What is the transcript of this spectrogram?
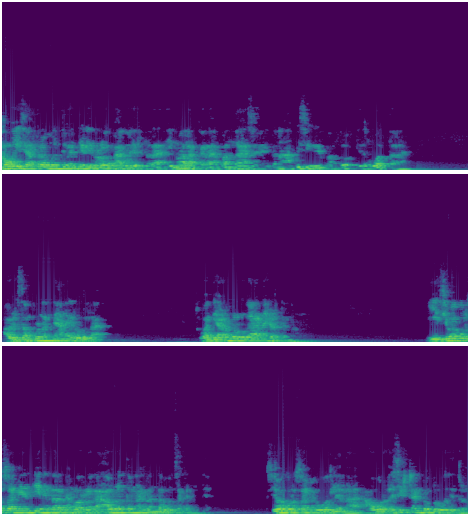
ನಾವು ಈ ಶಾಸ್ತ್ರ ಓದ್ತೀವಿ ಅಂತೇಳಿ ಇದ್ರೊಳಗೆ ಭಾಗವಹಿಸ್ತಾರ ಇನ್ವಾಲ್ ಆಗ್ತಾರ, ಬಂದ ಆಸೆ ಇದನ್ನ ಆಫೀಸಿಗೆ ಬಂದು ಇದನ್ನ ಓದ್ತಾರ. ಅವ್ರಿಗೆ ಸಂಪೂರ್ಣ ಜ್ಞಾನ ಇರುವುದಿಲ್ಲ. ಒಂದ್ ಎರಡು ಮೂರು ಉದಾಹರಣೆ ಹೇಳ್ತೇನೆ ನಾನು. ಈ ಶಿವಗುರು ಸ್ವಾಮಿ ಅಂತ ಏನಿದ್ದಾರೆ ಬೆಂಗಳೂರೊಳಗ ಹತ್ರ ನಾ ಗ್ರಂಥ ಓದ್ಸಕತ್ತಿದ್ದೆ. ಶಿವಗುರು ಸ್ವಾಮಿ ಓದ್ಲಿಲ್ಲ, ಅವ್ರ ಅಸಿಸ್ಟೆಂಟ್ ಒಬ್ರು ಓದಿದ್ರು.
